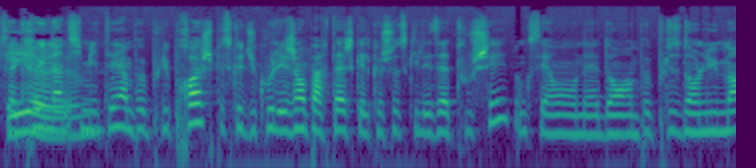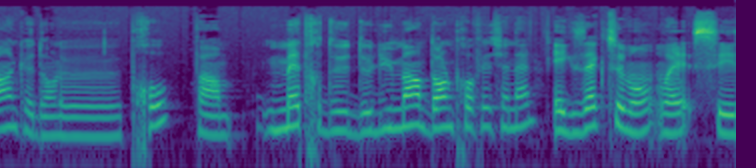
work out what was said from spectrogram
ça crée une euh, intimité un peu plus proche parce que du coup les gens partagent quelque chose qui les a touchés. Donc c'est on est dans, un peu plus dans l'humain que dans le pro. Enfin mettre de, de l'humain dans le professionnel. Exactement. Ouais, c'est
